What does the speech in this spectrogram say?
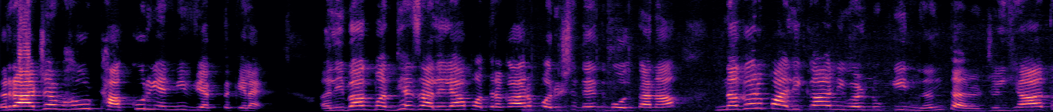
राजाभाऊ ठाकूर यांनी व्यक्त केलाय. अलिबागमध्ये झालेल्या पत्रकार परिषदेत बोलताना नगरपालिका निवडणुकीनंतर जिल्ह्यात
